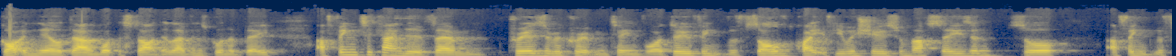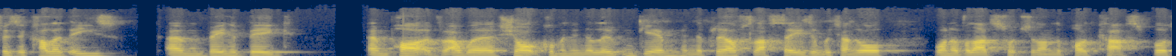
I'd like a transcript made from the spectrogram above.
got it nailed down what the starting eleven is going to be. I think to kind of um, praise the recruitment team for, I do think we've solved quite a few issues from last season. So I think the physicalities um, being a big um, part of our shortcoming in the Luton game in the playoffs last season, which I know one of the lads touched on the podcast. But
